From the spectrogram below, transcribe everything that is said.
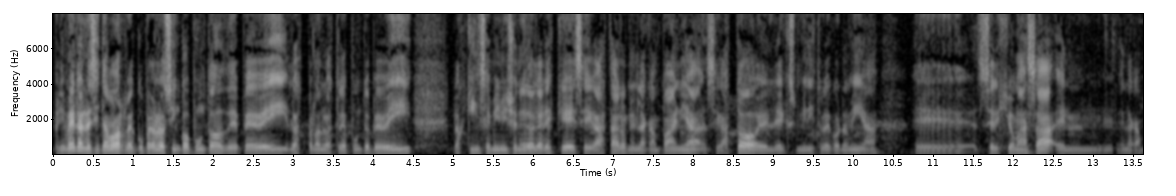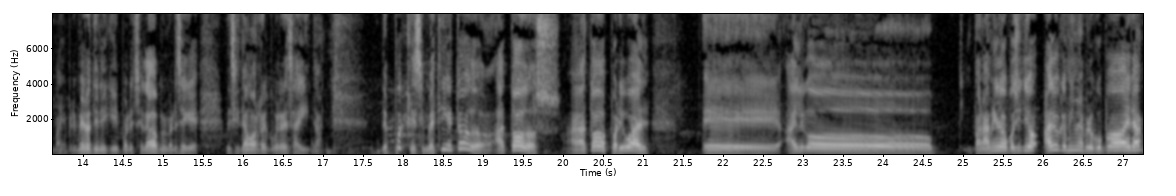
Primero necesitamos recuperar los cinco puntos de PBI, los, perdón, los tres puntos de PBI, los 15 mil millones de dólares que se gastaron en la campaña, se gastó el ex ministro de Economía, eh, Sergio Massa, en, la campaña. Primero tiene que ir por ese lado, me parece que necesitamos recuperar esa guita. Después que se investigue todo, a todos, a todos por igual. Eh, algo, para mí algo positivo, algo que a mí me preocupaba era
